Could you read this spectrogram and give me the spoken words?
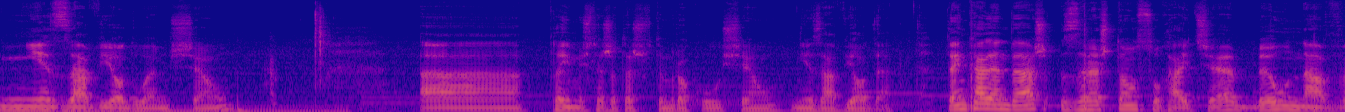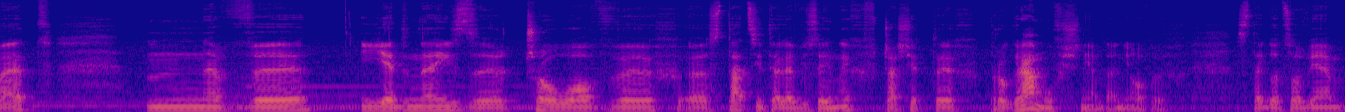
nie zawiodłem się. A to i myślę, że też w tym roku się nie zawiodę. Ten kalendarz zresztą, słuchajcie, był nawet mm, w jednej z czołowych e, stacji telewizyjnych w czasie tych programów śniadaniowych. Z tego co wiem,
